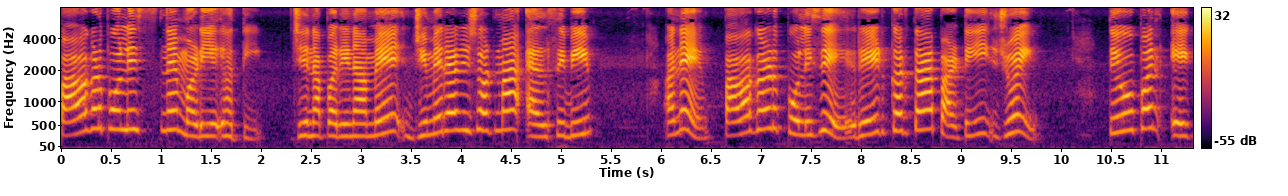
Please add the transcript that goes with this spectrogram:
પાવાગઢ પોલીસને મળી હતી, જેના પરિણામે જીમેરા રિસોર્ટમાં એલસીબી અને પાવાગઢ પોલીસે રેડ કરતા પાર્ટી જોઈ તેઓ પણ એક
